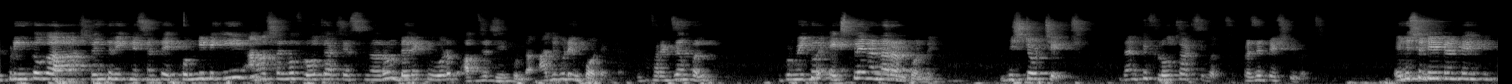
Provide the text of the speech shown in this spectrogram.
ఇప్పుడు ఇంకొక స్ట్రెంగ్త్ వీక్నెస్ అంటే కొన్నిటికి అనవసరంగా ఫ్లో చార్ట్ చేస్తున్నారు డైరెక్ట్ కూడా అబ్జర్వ్ చేయకుండా. అది కూడా ఇంపార్టెంట్ ఇప్పుడు ఫర్ ఎగ్జాంపుల్ ఇప్పుడు మీకు ఎక్స్ప్లెయిన్ అన్నారు అనుకోండి. లిస్ట్ అవుట్ చేయొచ్చు దానికి ఫ్లో చార్ట్స్ ఇవ్వచ్చు ప్రజెంటేషన్ ఇవ్వచ్చు. ఎలిసిడేట్ అంటే ఏంటి?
